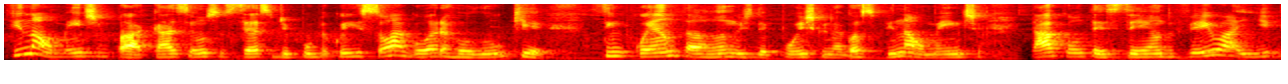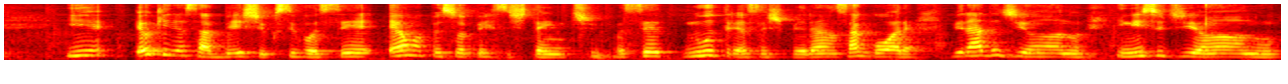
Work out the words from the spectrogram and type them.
finalmente emplacar, ser um sucesso de público e só agora rolou o quê? 50 anos depois que o negócio finalmente está acontecendo, veio aí e eu queria saber, Chico, se você é uma pessoa persistente, você nutre essa esperança agora, virada de ano, início de ano,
